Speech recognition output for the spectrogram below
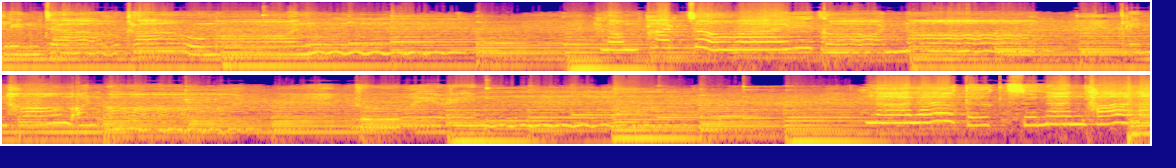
ลิ่นเจ้าคล้าวงอน ลมพัดเจ้าไว้ก่อนนอน กลิ่นหอมอ่อนๆรวยริน ลาแล้วตึกสุนันทาไล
